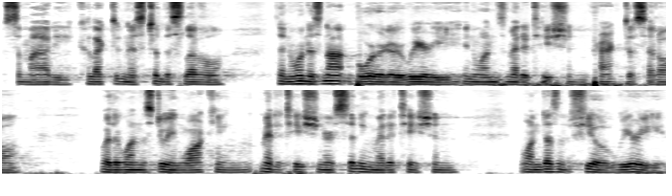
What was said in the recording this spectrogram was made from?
samadhi, collectedness to this level, then one is not bored or weary in one's meditation practice at all. Whether one's doing walking meditation or sitting meditation, one doesn't feel weary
